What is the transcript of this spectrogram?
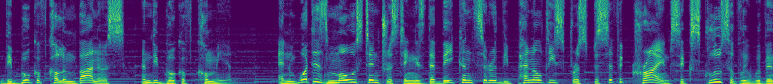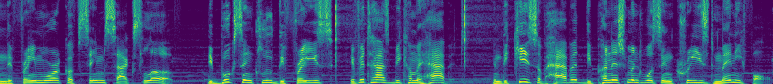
the Book of Columbanus, and the Book of Cummean. And what is most interesting is that they consider the penalties for specific crimes exclusively within the framework of same sex love. The books include the phrase, if it has become a habit. In the case of habit, the punishment was increased manifold.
